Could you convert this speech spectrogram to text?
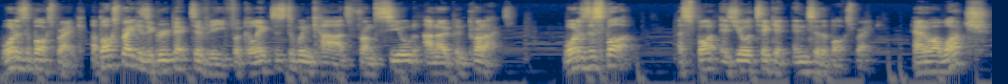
What is a box break? A box break is a group activity for collectors to win cards from sealed, unopened product. What is a spot? A spot is your ticket into the box break. How do I watch?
